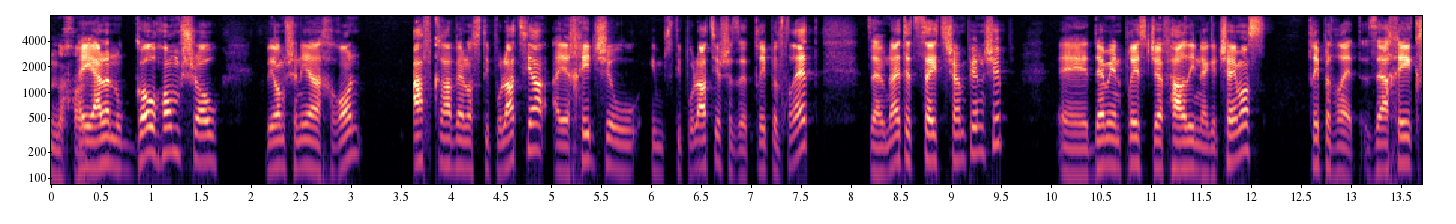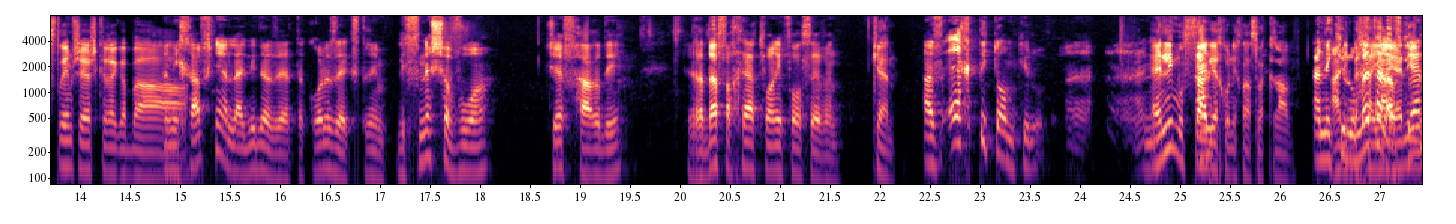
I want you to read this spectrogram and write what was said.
נכון. היה לנו go home show ביום שני האחרון, אף קרב אין לו סטיפולציה, היחיד שהוא עם סטיפולציה שזה triple threat, זה ה-United States Championship, דמיאן פריסט, ג'ף הרדי נגד שיימוס, triple threat, זה הכי אקסטרים שיש כרגע ב... אני חייב שנייה להגיד על זה, אתה קורא לזה אקסטרים. לפני שבוע, ג'ף הרדי רדף אחרי ה-24/7. כן. אז איך פתאום, כאילו... אני- אין לי מושג אני- איך הוא נכנס לקרב. אני אני כאילו מת עליו, כן,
